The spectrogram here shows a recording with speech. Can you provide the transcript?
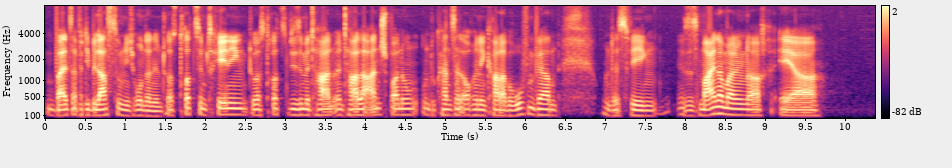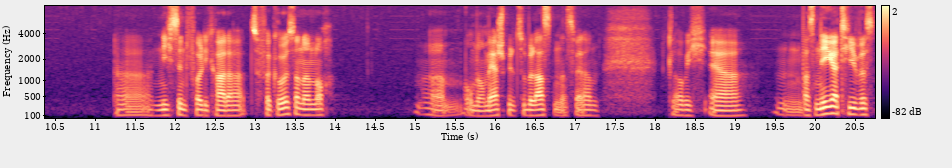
Weil es einfach die Belastung nicht runternimmt. Du hast trotzdem Training, du hast trotzdem diese mentale Anspannung und du kannst halt auch in den Kader berufen werden. Und deswegen ist es meiner Meinung nach eher äh, nicht sinnvoll, die Kader zu vergrößern dann noch, ähm, um noch mehr Spiele zu belasten. Das wäre dann, glaube ich, eher was Negatives.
